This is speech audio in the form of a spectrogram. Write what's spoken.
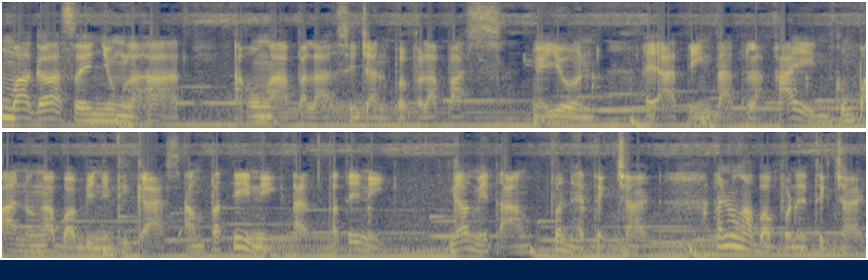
umaga sa inyong lahat. Ako nga pala si John Papalapas. Ngayon ay ating tatalakayin kung paano nga ba binibigas ang patinig at patinig gamit ang phonetic chart. Ano nga ba phonetic chart?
